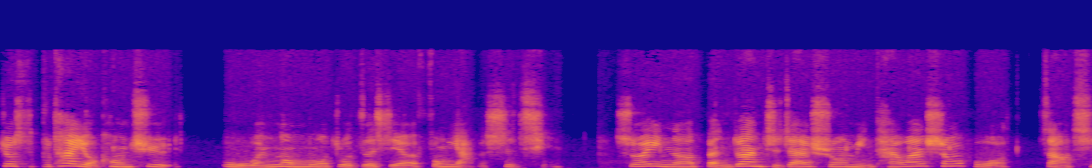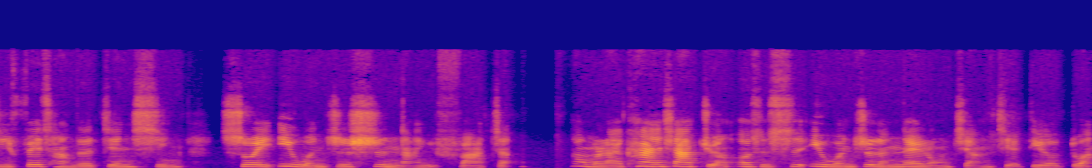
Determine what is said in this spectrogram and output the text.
就是不太有空去舞文弄墨做这些风雅的事情。所以呢，本段旨在说明台湾生活早期非常的艰辛，所以译文之事难以发展。那我们来看一下卷二十四译文志的内容讲解第二段。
